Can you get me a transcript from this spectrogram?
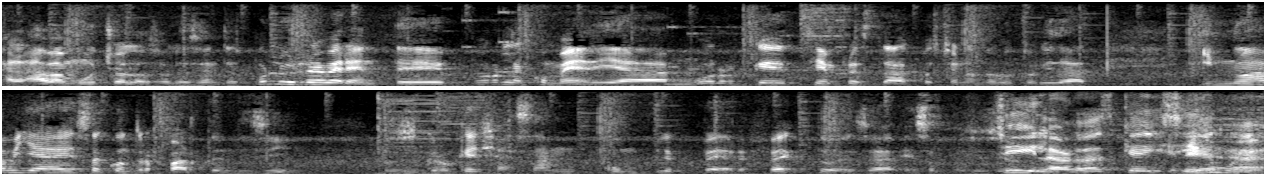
jalaba mucho a los adolescentes por lo irreverente, por la comedia, Ujú. porque siempre estaba cuestionando la autoridad. Y no había esa contraparte en DC. Entonces creo que Shazam cumple perfecto esa, esa posición. Sí, la verdad es que sí, muy bien.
